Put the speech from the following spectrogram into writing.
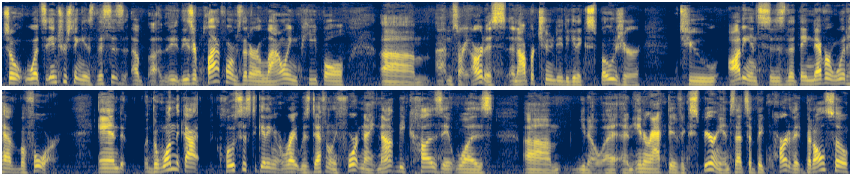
So what's interesting is this is a, uh, these are platforms that are allowing people, um, I'm sorry, artists, an opportunity to get exposure to audiences that they never would have before. And the one that got closest to getting it right was definitely Fortnite, not because it was um, you know, a, an interactive experience. That's a big part of it, but also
